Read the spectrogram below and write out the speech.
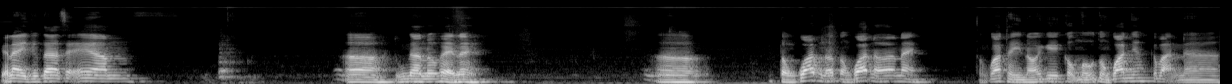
Cái này chúng ta sẽ um, à, chúng ta nó phải này. À, tổng quát nó tổng quát nó này. Tổng quát thì nói cái cộng mẫu tổng quát nhé các bạn à,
